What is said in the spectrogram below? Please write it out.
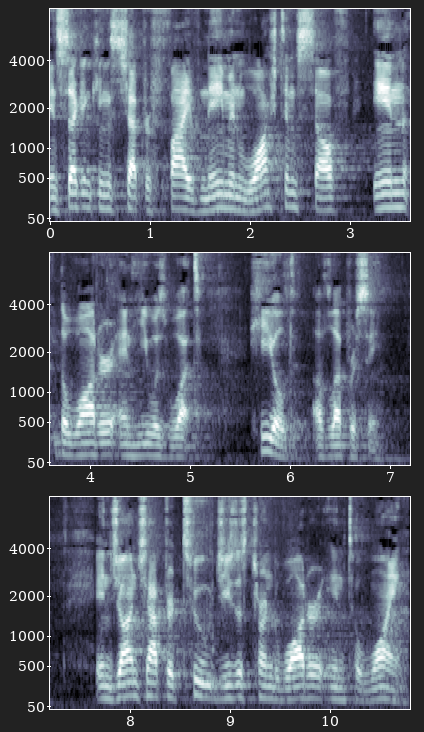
In 2 Kings chapter 5, Naaman washed himself in the water and he was what? Healed of leprosy. In John chapter 2, Jesus turned water into wine.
